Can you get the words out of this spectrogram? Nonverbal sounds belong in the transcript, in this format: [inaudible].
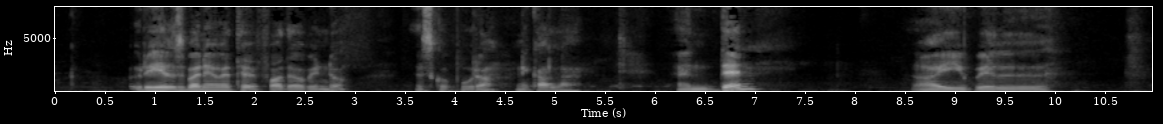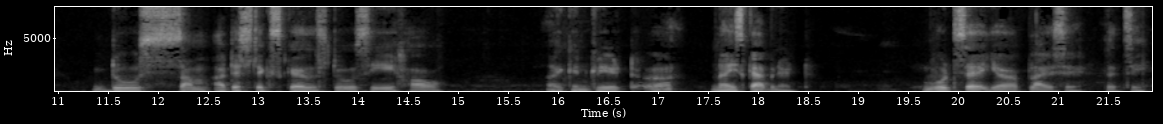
रेल्स बने हुए थे फॉर द विंडो इसको पूरा निकालना है। And then I will do some artistic skills to see how I can create a nice cabinet. Wood say, yeah, ply say. Let's see.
